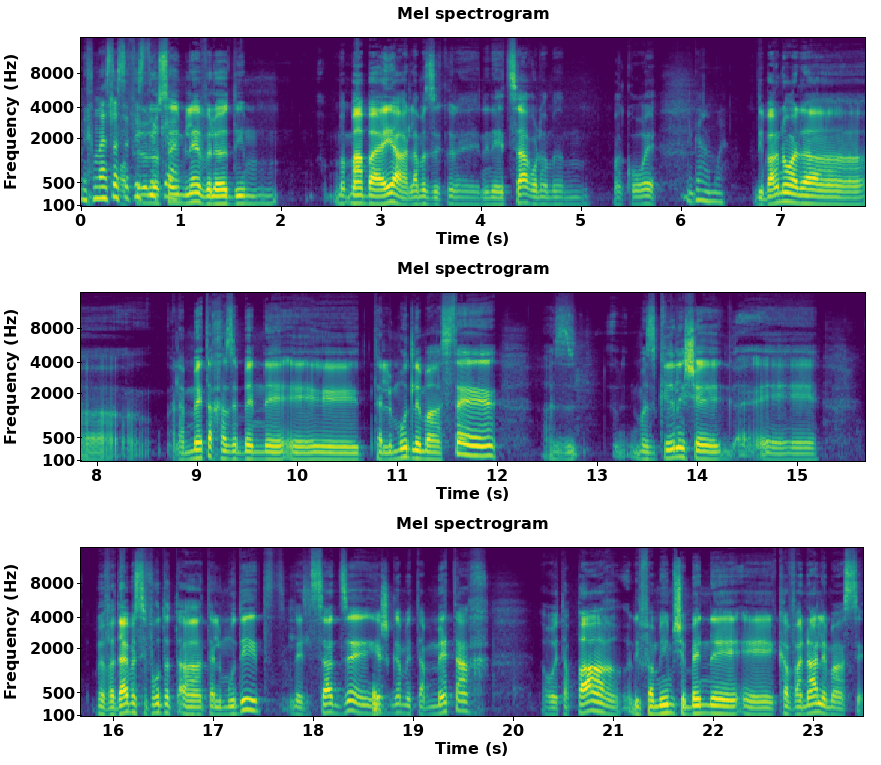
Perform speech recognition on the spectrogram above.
נכנס לסטטיסטיקה. אפילו לא שמים לב ולא יודעים מה הבעיה, למה זה נעצר או למה, מה קורה. לגמרי. דיברנו על, ה... על המתח הזה בין אה, אה, תלמוד למעשה, אז מזכיר לי שבוודאי אה, בספרות התלמודית, לצד זה יש גם את המתח או את הפער לפעמים שבין כוונה למעשה.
